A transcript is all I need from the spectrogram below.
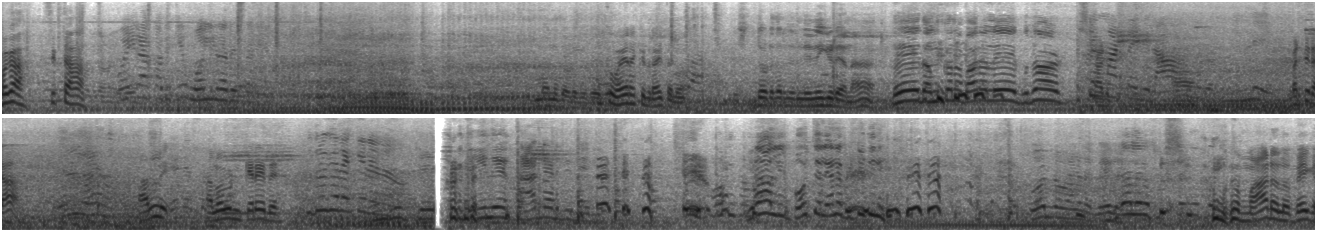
ಮಗ ಸಿಕ್ತಾ? ಹಾಕೋದಕ್ಕೆ ಸರಿ ತುಂಬಾನೇ ದೊಡ್ಡದಿದೆ ಅದಕ್ಕೆ ವೈರ್ ಹಾಕಿದ್ರೆ ಆಯ್ತಲ್ವಾ? ಇಷ್ಟು ದೊಡ್ಡದ್ರಲ್ಲಿ ನಿನಗಿಡಿಯನ ಏ ದಮ್ಕನ ಬಾರಲ್ಲೇ ಗುಜಾಟ್ ಮಾಡ್ತಾ ಇದ್ದೀರಾ? ಬರ್ತೀರಾ? ಅಲ್ಲಿ ಅಲ್ಲಿ ಹೋಗಿ ಒಂದು ಕೆರೆ ಇದೆ. ಕುದುರೆಗೆರೆಕ್ಕೆ ನಾನು ನೀನೇನು ಆಟಾಡ್ತಿದ್ದೀನಿ ಇಲ್ಲ ಅಲ್ಲಿ ಪೌಚಲ್ಲಿ ಏನೋ ಬಿಟ್ಟಿದ್ದೀನಿ. ಮಾಡಲು ಬೇಗ.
